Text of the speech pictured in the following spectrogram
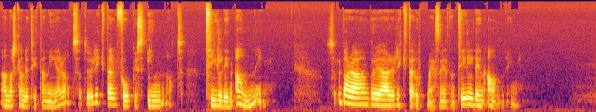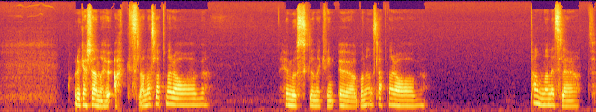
Annars kan du titta neråt så att du riktar fokus inåt till din andning. Så du bara börjar rikta uppmärksamheten till din andning. Och du kan känna hur axlarna slappnar av. Hur musklerna kring ögonen slappnar av. Pannan är slät.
